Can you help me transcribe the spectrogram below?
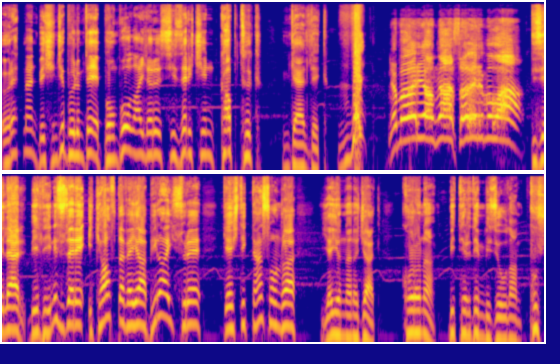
Öğretmen 5. bölümde bomba olayları sizler için kaptık geldik. Ne bağırıyorsun lan sağır mı var? Diziler bildiğiniz üzere 2 hafta veya 1 ay süre geçtikten sonra yayınlanacak. Korona bitirdim bizi ulan push.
